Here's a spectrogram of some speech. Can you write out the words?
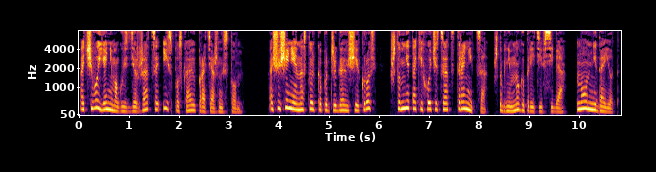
отчего я не могу сдержаться и испускаю протяжный стон. Ощущение настолько поджигающее кровь, что мне так и хочется отстраниться, чтобы немного прийти в себя, но он не дает.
